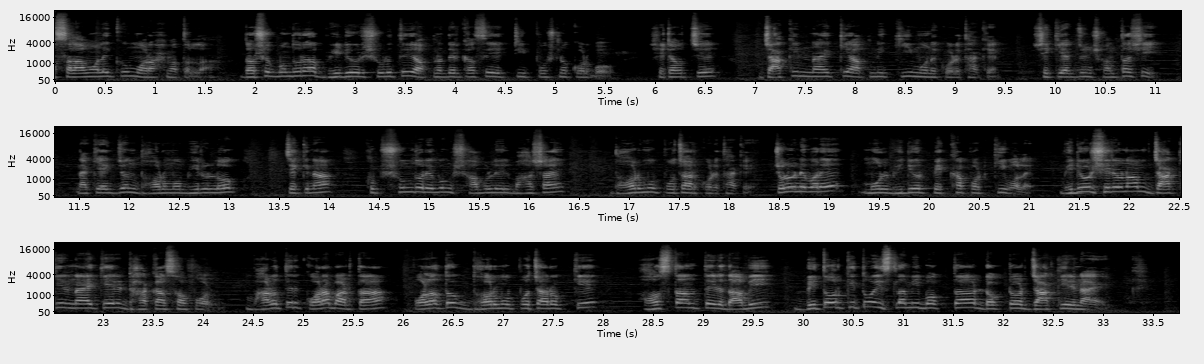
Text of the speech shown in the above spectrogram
আসসালামু আলাইকুম ওরহমতুল্লাহ দর্শক বন্ধুরা, ভিডিওর শুরুতেই আপনাদের কাছে একটি প্রশ্ন করব। সেটা হচ্ছে, জাকির নায়ককে আপনি কি মনে করে থাকেন? সে কি একজন সন্ত্রাসী? নাকি একজন ধর্মভীরু লোক যে কিনা খুব সুন্দর এবং সাবলীল ভাষায় ধর্ম প্রচার করে থাকে? চলুন এবারে মূল ভিডিওর প্রেক্ষাপট কি বলে? ভিডিওর শিরোনাম, জাকির নায়কের ঢাকা সফর। ভারতের কড়া বার্তা, পলাতক ধর্ম প্রচারককে হস্তান্তের দাবি বিতর্কিত ইসলামী বক্তা ডক্টর জাকির নায়েক।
